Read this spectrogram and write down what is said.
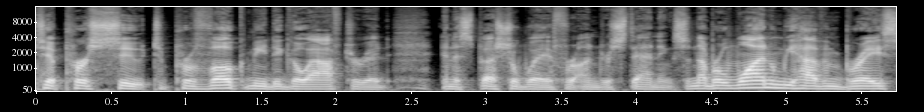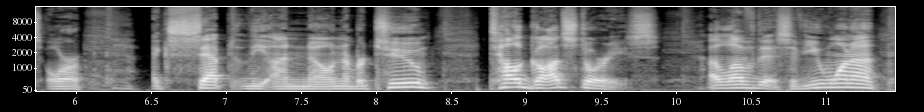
to pursue, to provoke me to go after it in a special way for understanding. So, number one, we have embrace or accept the unknown. Number two, tell God stories. I love this. If you want to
